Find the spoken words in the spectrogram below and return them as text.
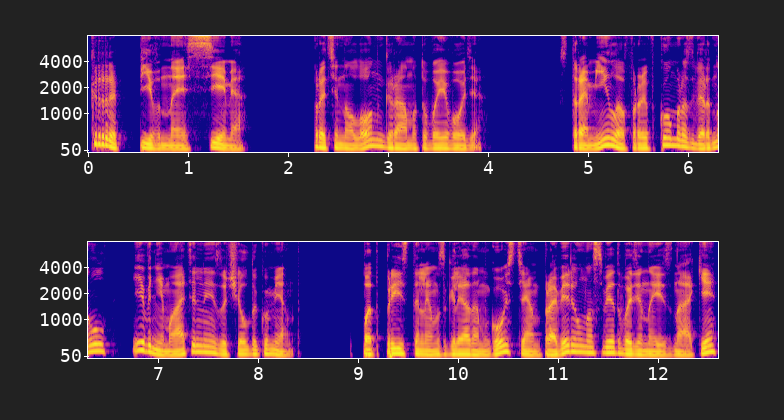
крапивное семя!» Протянул он грамоту воеводе. Стромилов рывком развернул и внимательно изучил документ. Под пристальным взглядом гостя проверил на свет водяные знаки,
